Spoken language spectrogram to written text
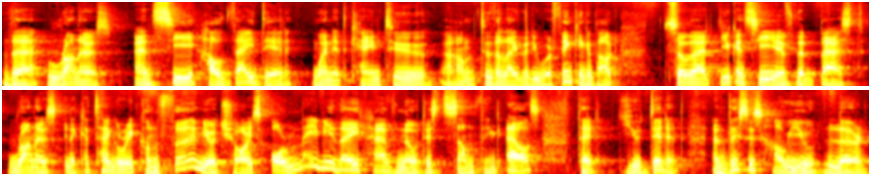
the runners and see how they did when it came to, um, to the leg that you were thinking about so that you can see if the best runners in a category confirm your choice or maybe they have noticed something else that you didn't. And this is how you learn.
